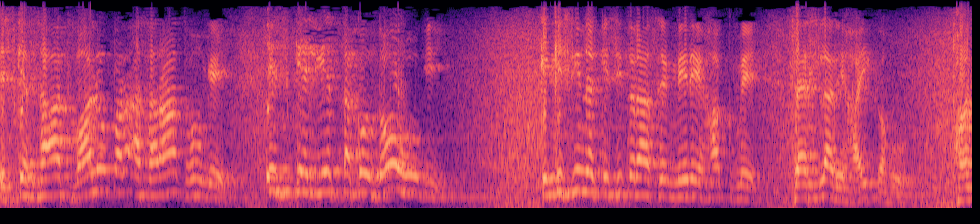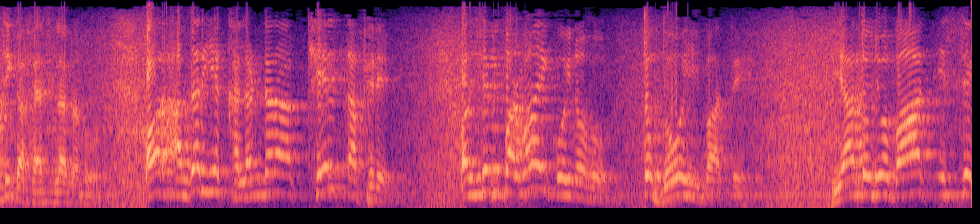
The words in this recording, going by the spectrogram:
اس کے ساتھ والوں پر اثرات ہوں گے۔ اس کے لیے تک و دو ہوگی کہ کسی نہ کسی طرح سے میرے حق میں فیصلہ رہائی کا ہو، پھانسی کا فیصلہ نہ ہو۔ اور اگر یہ کھلنڈرا کھیلتا پھرے اور اسے پرواہ کوئی نہ ہو، تو دو ہی باتیں۔ یا تو جو بات اس سے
